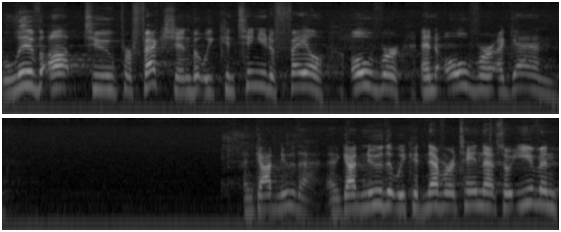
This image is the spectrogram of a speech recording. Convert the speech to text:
live up to perfection, but we continue to fail over and over again. And God knew that. And God knew that we could never attain that. So even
